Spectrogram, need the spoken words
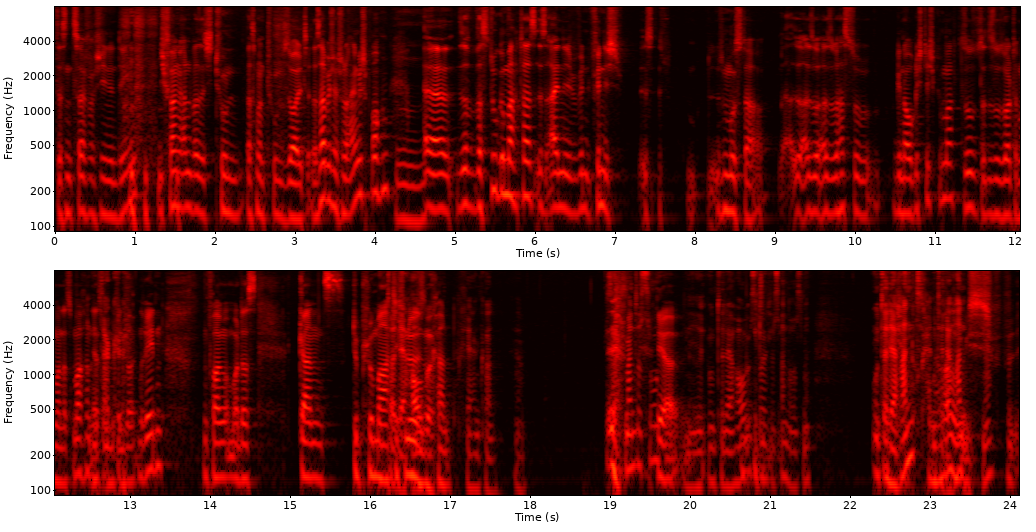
Das sind zwei verschiedene Dinge. Ich fange an, was ich tun, was man tun sollte. Das habe ich ja schon angesprochen. Äh, so, was du gemacht hast, ist eine, finde ich, ist, ist ein Muster. Also, also, also hast du genau richtig gemacht. So, so sollte man das machen. Erstmal mit den Leuten reden und fragen, ob man das ganz diplomatisch lösen kann. kann. Ja. Sagt man das so? Ja. Nee, unter der Haube ist ich was anderes, ne? Unter der Hand? Keine unter Ahnung. der Hand, ich, ne?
